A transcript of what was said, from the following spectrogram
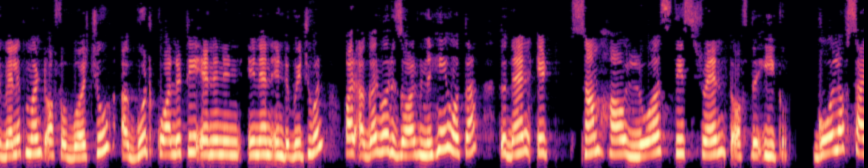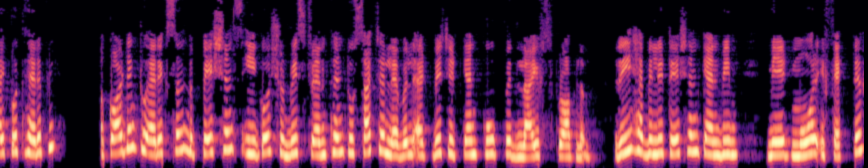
development of a virtue a good quality individual اور اگر وہ ریزالو نہیں ہوتا تو then it somehow lowers the strength of the ego. Goal of psychotherapy? According to Erickson, the patient's ego should be strengthened to such a level at which it can cope with life's problem. Rehabilitation can be made more effective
